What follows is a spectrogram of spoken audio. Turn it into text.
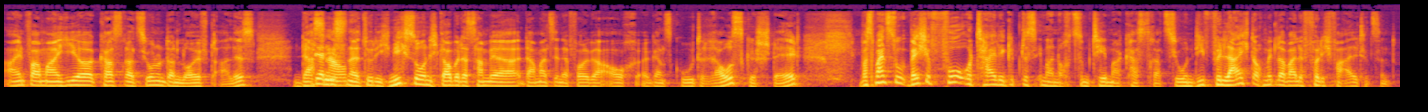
einfach mal hier Kastration und dann läuft alles. Das Genau. ist natürlich nicht so und ich glaube, das haben wir damals in der Folge auch äh, ganz gut rausgestellt. Was meinst du, welche Vorurteile gibt es immer noch zum Thema Kastration, die vielleicht auch mittlerweile völlig veraltet sind?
